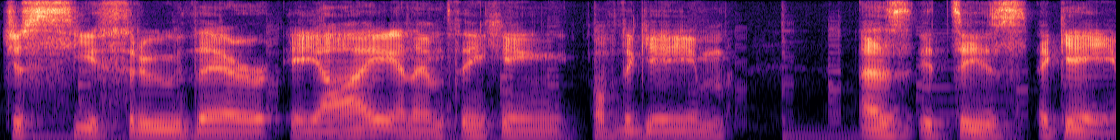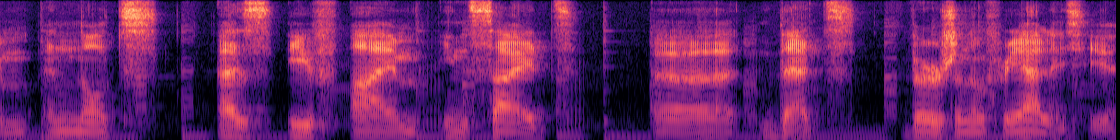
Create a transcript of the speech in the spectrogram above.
just see through their AI and I'm thinking of the game as it is a game and not as if I'm inside uh, that version of reality,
